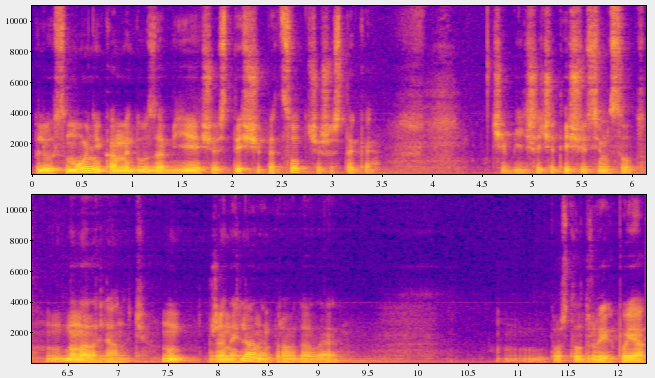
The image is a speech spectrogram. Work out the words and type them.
плюс Моніка Медуза б'є щось 1500 чи щось таке. Чи більше, чи 1700. Ну, треба глянути. Ну, вже не глянемо, правда, але просто в других боях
